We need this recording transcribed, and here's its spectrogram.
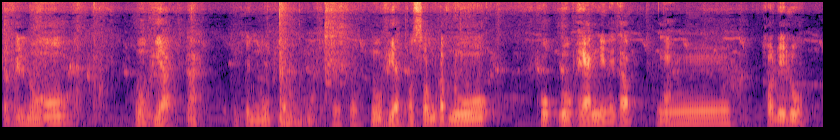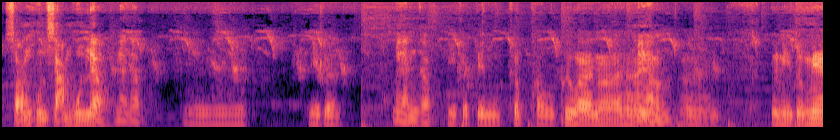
จะเป็นหนูหนูเพียกนะที่เป็นหนูเพียกนะนะครับหนูเพียกผสมกับหนูพุกหนูแพงนี่นะครับอืนะม เขาได้ลูกสองหุ่นสามหุ่นแล้วนะครับอืมนี่ก็แมนครับ นี่ก็เป็นกับเขาวคือว่าเนาะอาหารแม่น เนาะอาหารตัวนี้ตัวแม่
